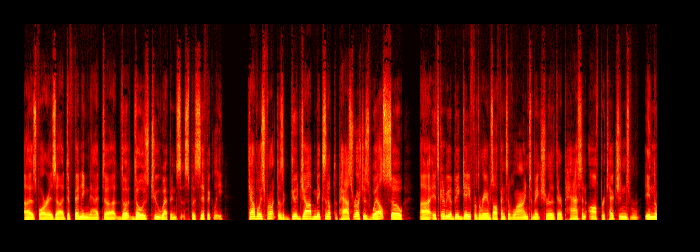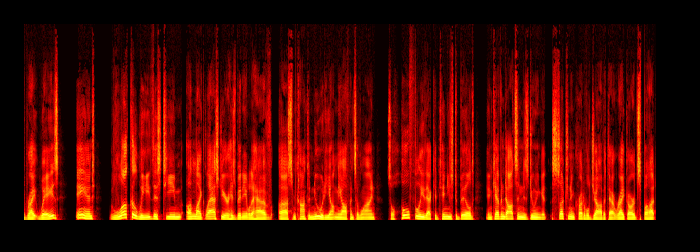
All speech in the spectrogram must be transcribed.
uh, as far as uh, defending that uh, the, those two weapons specifically. Cowboys front does a good job mixing up the pass rush as well. So uh, it's going to be a big day for the Rams offensive line to make sure that they're passing off protections in the right ways. And luckily, this team, unlike last year, has been able to have uh, some continuity on the offensive line. So hopefully that continues to build. And Kevin Dotson is doing such an incredible job at that right guard spot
